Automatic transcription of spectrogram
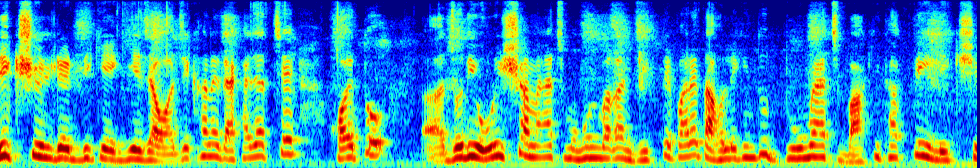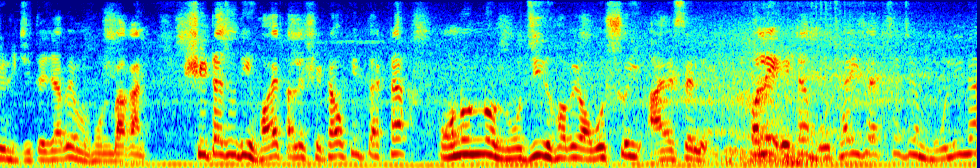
লিগ শিল্ডের দিকে এগিয়ে যাওয়া, যেখানে দেখা যাচ্ছে হয়তো যদি উড়িষ্যা ম্যাচ মোহনবাগান জিততে পারে, তাহলে কিন্তু দু ম্যাচ বাকি থাকতেই লিগ শিল্ড জিতে যাবে মোহনবাগান। সেটা যদি হয়, তাহলে সেটাও কিন্তু একটা অনন্য নজির হবে অবশ্যই আইএসএলে ফলে এটা বোঝাই যাচ্ছে যে মলিনা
